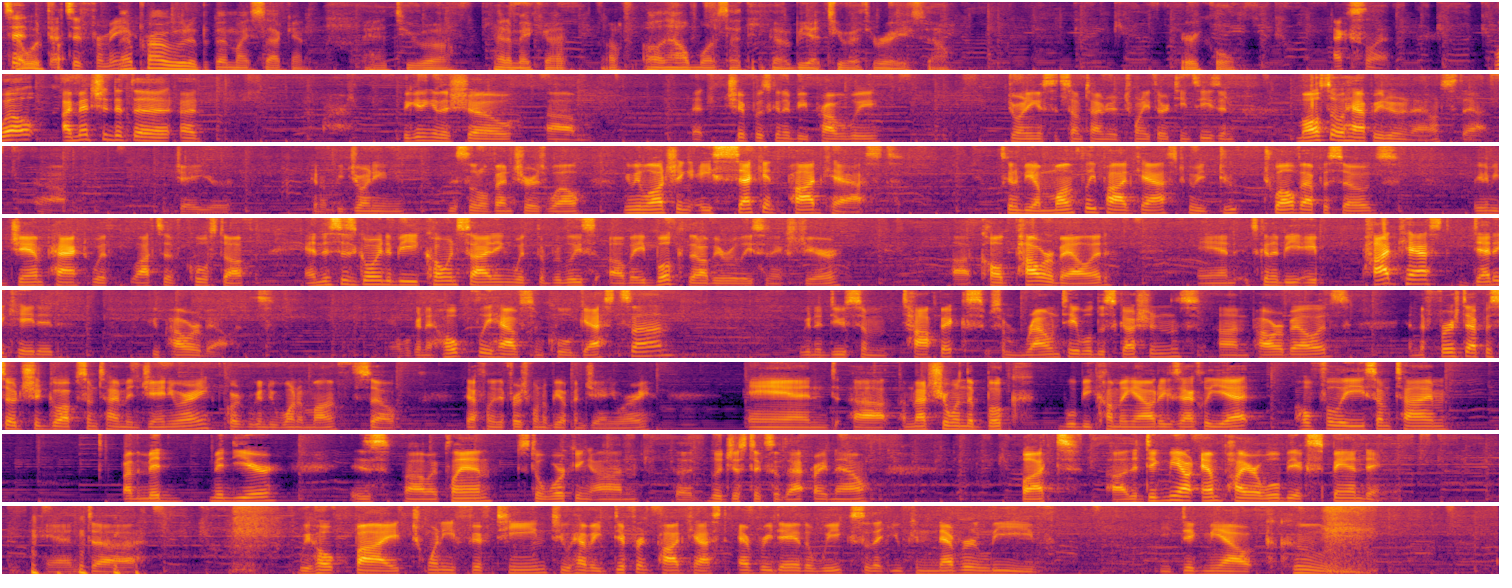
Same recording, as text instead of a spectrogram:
That's it. would That's it for me. that probably would have been my second. I had to uh had to make a, a an album list. I think that would be at two or three. So very cool. Excellent. Well, I mentioned at the uh, beginning of the show um, that Chip was going to be probably joining us at some time in the 2013 season. I'm also happy to announce that um, Jay, you're going to be joining this little venture as well. We're going to be launching a second podcast. It's going to be a monthly podcast. It's going to be 12 episodes. They're going to be jam packed with lots of cool stuff. And this is going to be coinciding with the release of a book that I'll be releasing next year uh, called Power Ballad. And it's going to be a podcast dedicated to power ballads. And we're going to hopefully have some cool guests on. We're going to do some topics, some roundtable discussions on power ballads. And the first episode should go up sometime in January. Of course, we're going to do one a month. So definitely the first one will be up in January. And uh, I'm not sure when the book will be coming out exactly yet. Hopefully, sometime by the mid mid year is uh, my plan. Still working on the logistics of that right now. But uh, the Dig Me Out Empire will be expanding, and uh, we hope by 2015 to have a different podcast every day of the week, so that you can never leave the Dig Me Out cocoon.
